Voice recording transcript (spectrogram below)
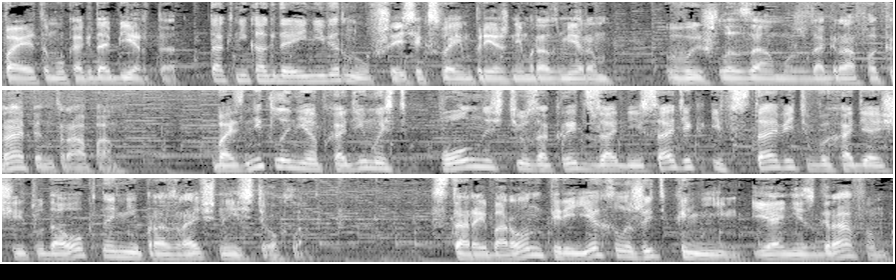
Поэтому, когда Берта, так никогда и не вернувшаяся к своим прежним размерам, вышла замуж за графа Крапентрапа, возникла необходимость полностью закрыть задний садик и вставить в выходящие туда окна непрозрачные стекла. Старый барон переехал жить к ним, и они с графом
